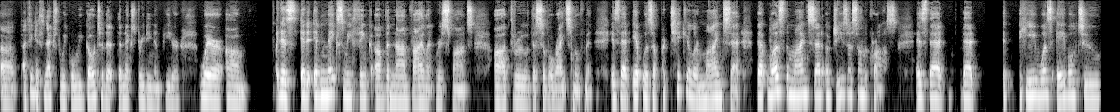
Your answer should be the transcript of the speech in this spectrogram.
uh, I think it's next week when we go to the, the next reading in Peter, where um, it is, it, it makes me think of the nonviolent response uh, through the civil rights movement is that it was a particular mindset that was the mindset of Jesus on the cross is that that he was able to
